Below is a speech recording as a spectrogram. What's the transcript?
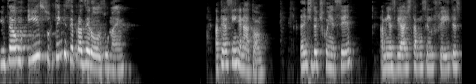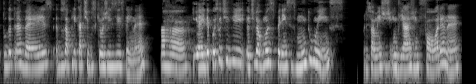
Então, isso tem que ser prazeroso, né? Até assim, Renato, ó, antes de eu te conhecer, as minhas viagens estavam sendo feitas tudo através dos aplicativos que hoje existem, né? Uhum. E aí, depois que eu tive, eu tive algumas experiências muito ruins, principalmente em viagem fora, né?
